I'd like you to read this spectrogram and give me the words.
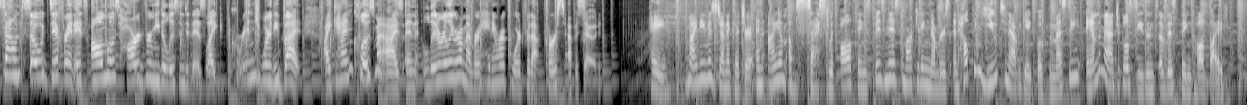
sounds so different. It's almost hard for me to listen to this, like cringeworthy, but I can close my eyes and literally remember hitting record for that first episode. Hey, my name is Jenna Kutcher, and I am obsessed with all things business, marketing, numbers, and helping you to navigate both the messy and the magical seasons of this thing called life.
